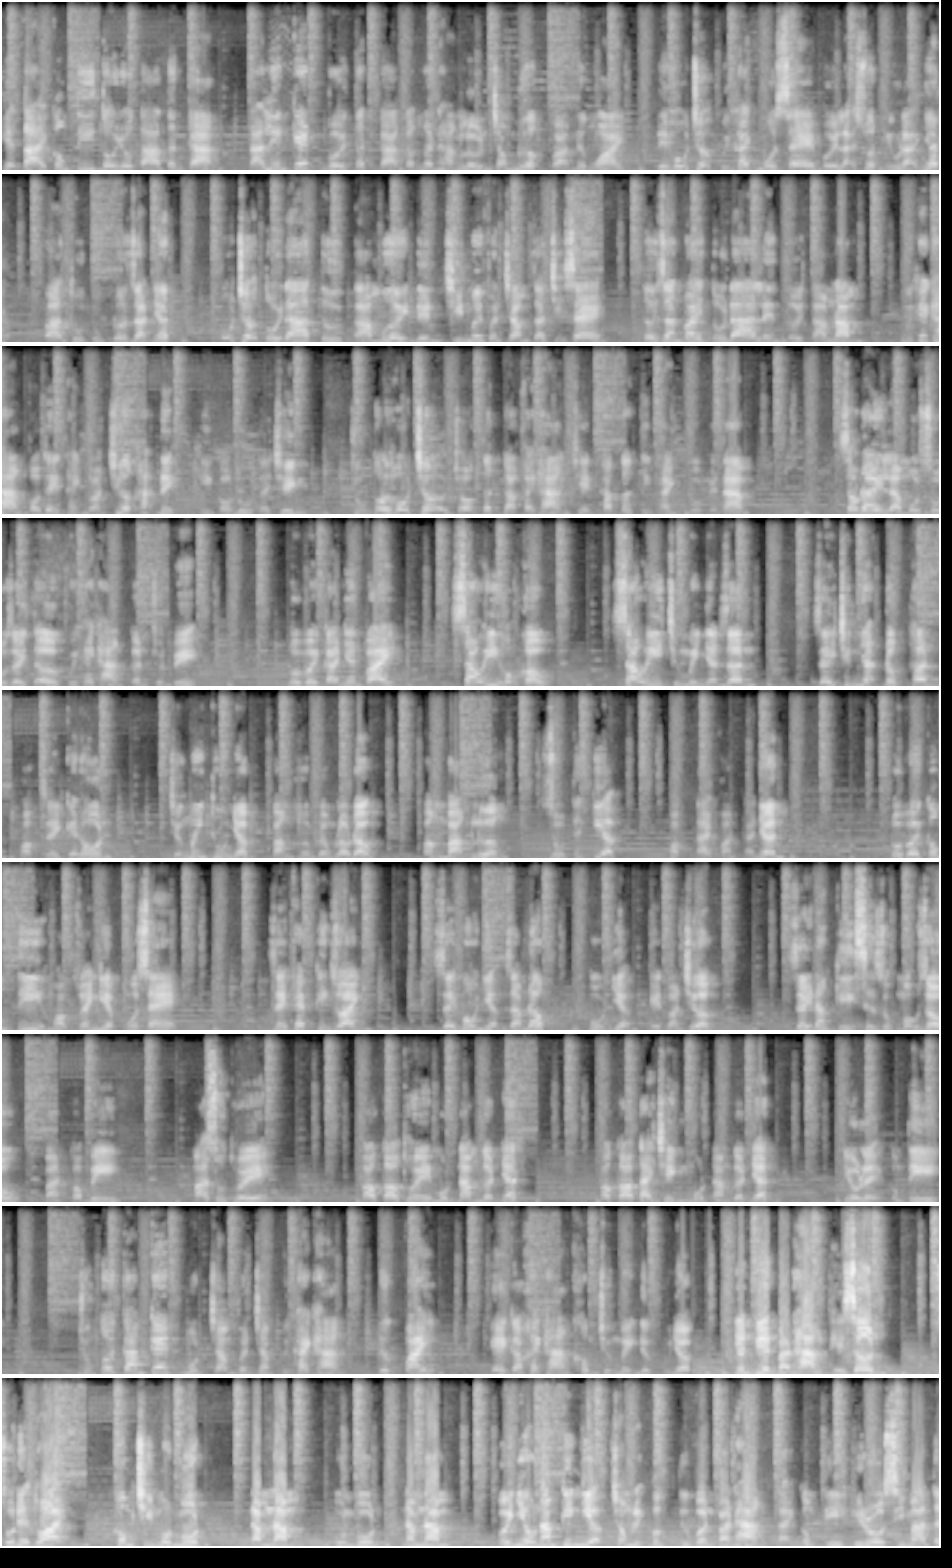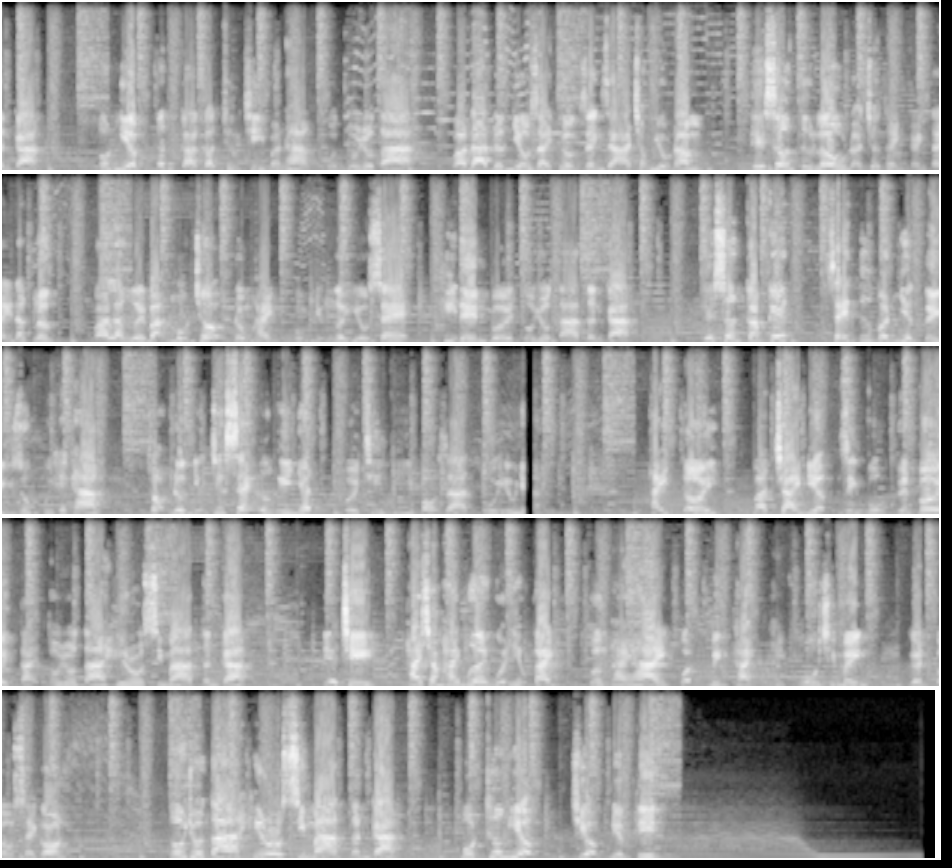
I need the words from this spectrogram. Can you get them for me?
Hiện tại công ty Toyota Tân Cảng đã liên kết với tất cả các ngân hàng lớn trong nước và nước ngoài để hỗ trợ quý khách mua xe với lãi suất ưu đãi nhất và thủ tục đơn giản nhất, hỗ trợ tối đa từ 80 đến 90% giá trị xe, thời gian vay tối đa lên tới 8 năm. Quý khách hàng có thể thanh toán trước hạn định khi có đủ tài chính. Chúng tôi hỗ trợ cho tất cả khách hàng trên khắp các tỉnh thành của Việt Nam. Sau đây là một số giấy tờ quý khách hàng cần chuẩn bị. Đối với cá nhân vay, sao y hộ khẩu, sao y chứng minh nhân dân, giấy chứng nhận độc thân hoặc giấy kết hôn, chứng minh thu nhập bằng hợp đồng lao động, bằng bảng lương, sổ tiết kiệm hoặc tài khoản cá nhân. Đối với công ty hoặc doanh nghiệp mua xe, giấy phép kinh doanh, giấy bổ nhiệm giám đốc, bổ nhiệm kế toán trưởng, giấy đăng ký sử dụng mẫu dấu, bản copy, mã số thuế, báo cáo thuế một năm gần nhất, báo cáo tài chính một năm gần nhất, điều lệ công ty. Chúng tôi cam kết 100% quý khách hàng được vay kể cả khách hàng không chứng minh được thu nhập. Nhân viên bán hàng Thế Sơn, số điện thoại 0911 55 44 55 với nhiều năm kinh nghiệm trong lĩnh vực tư vấn bán hàng tại công ty Hiroshima Tân Cảng, tốt nghiệp tất cả các chứng chỉ bán hàng của Toyota và đạt được nhiều giải thưởng danh giá trong nhiều năm. Thế Sơn từ lâu đã trở thành cánh tay đắc lực và là người bạn hỗ trợ đồng hành cùng những người yêu xe khi đến với Toyota Tân Cảng. Thế Sơn cam kết sẽ tư vấn nhiệt tình giúp quý khách hàng chọn được những chiếc xe ưng ý nhất với chi phí bỏ ra tối ưu nhất. Hãy tới và trải nghiệm dịch vụ tuyệt vời tại Toyota Hiroshima Tân Cảng. Địa chỉ 220 Nguyễn Hữu Cảnh, phường 22, quận Bình Thạnh, thành phố Hồ Chí Minh, gần cầu Sài Gòn. Toyota Hiroshima Tân Cảng, một thương hiệu triệu niềm tin.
